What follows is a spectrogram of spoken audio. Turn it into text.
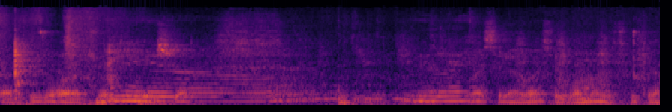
On a toujours euh, mais, les chiens. euh, mais ouais. Ouais, c'est là, ouais, c'est vraiment le truc là.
